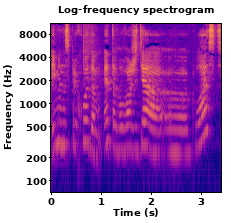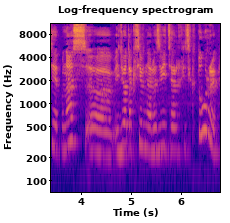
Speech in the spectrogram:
именно с приходом этого вождя э, к власти у нас э, идет активное развитие архитектуры.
